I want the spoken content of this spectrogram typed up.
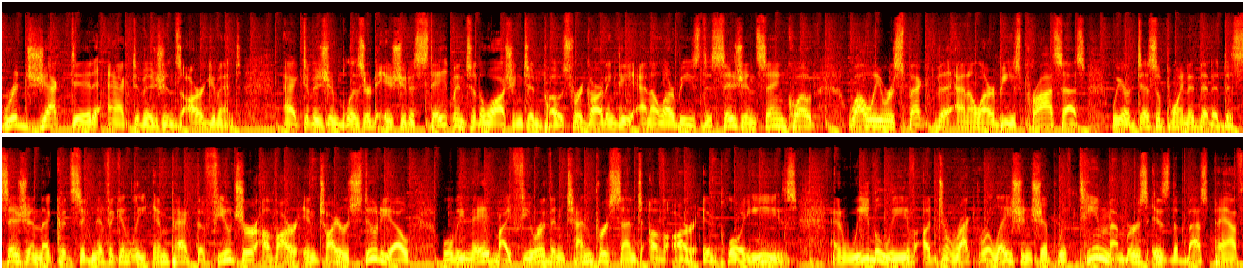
rejected Activision's argument. Activision Blizzard issued a statement to the Washington Post regarding the NLRB's decision, saying, quote, While we respect the NLRB's process, we are disappointed that a decision that could significantly impact the future of our entire studio will be made by fewer than 10% of our employees. And we believe a direct relationship with team members is the best path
